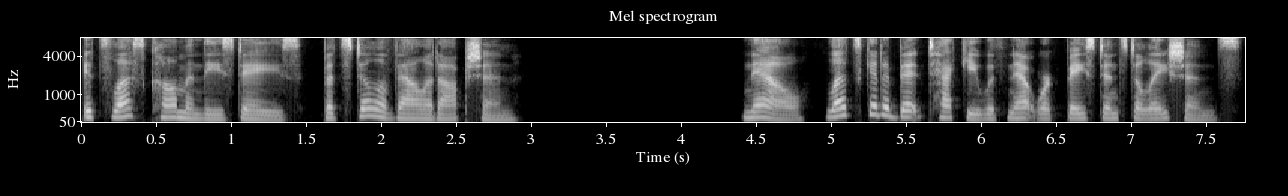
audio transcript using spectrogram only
It's less common these days, but still a valid option. Now, let's get a bit techy with network based installations.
